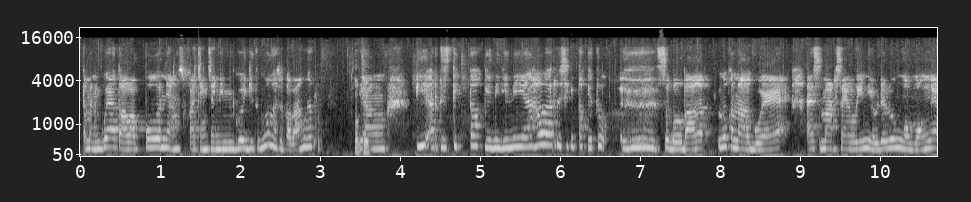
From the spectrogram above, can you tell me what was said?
teman gue atau apa pun yang suka ceng-cengin gue gitu, gue nggak suka banget. Oke. Yang ih artis TikTok gini-gini ya, halo artis TikTok itu eh, sebel banget. Lu kenal gue as Marcelin ya udah lu ngomongnya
